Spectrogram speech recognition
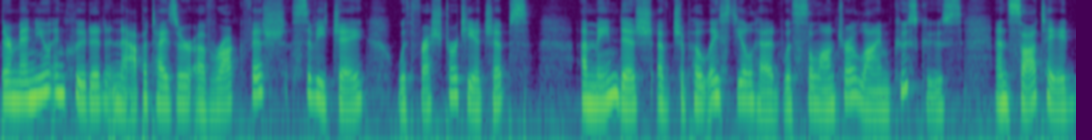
Their menu included an appetizer of rockfish ceviche with fresh tortilla chips, a main dish of chipotle steelhead with cilantro lime couscous and sauteed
